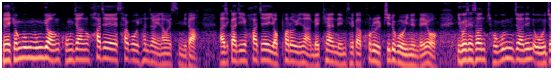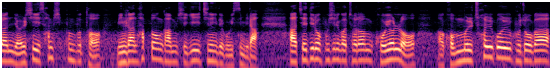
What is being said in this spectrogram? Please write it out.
네, 경북 문경 공장 화재 사고 현장에 나와 있습니다. 아직까지 화재 여파로 인한 매캐한 냄새가 코를 찌르고 있는데요. 이곳에선 조금 전인 오전 10시 30분부터 민간 합동 감식이 진행되고 있습니다. 아, 제 뒤로 보시는 것처럼 고열로 어, 건물 철골 구조가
